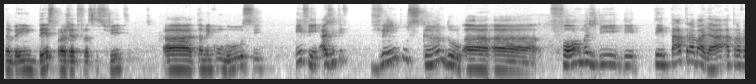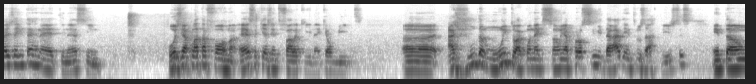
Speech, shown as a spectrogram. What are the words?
também desse projeto Francis Fit, também com Lucy. Enfim, a gente vem buscando uh, uh, formas de, de, tentar trabalhar através da internet, né? Assim, hoje a plataforma, essa que a gente fala aqui, né, que é o Meet, uh, ajuda muito a conexão e a proximidade entre os artistas. Então,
